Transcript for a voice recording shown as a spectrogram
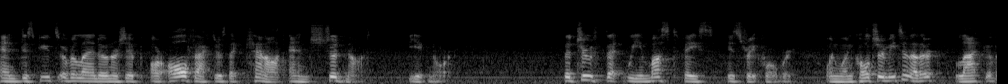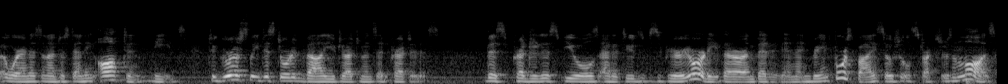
and disputes over land ownership are all factors that cannot and should not be ignored. The truth that we must face is straightforward. When one culture meets another, lack of awareness and understanding often leads to grossly distorted value judgments and prejudice. This prejudice fuels attitudes of superiority that are embedded in and reinforced by social structures and laws.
